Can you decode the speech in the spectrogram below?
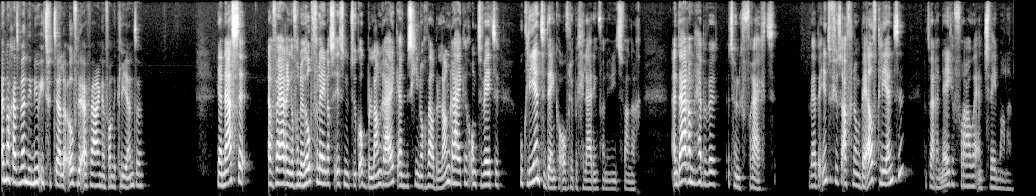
En dan gaat Wendy nu iets vertellen over de ervaringen van de cliënten. Ja, naast de ervaringen van de hulpverleners is het natuurlijk ook belangrijk en misschien nog wel belangrijker om te weten hoe cliënten denken over de begeleiding van hun niet-zwanger. En daarom hebben we het hun gevraagd. We hebben interviews afgenomen bij elf cliënten. Dat waren negen vrouwen en twee mannen.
